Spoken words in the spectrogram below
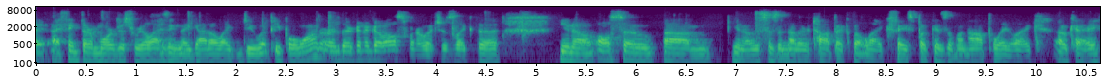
I, I think they're more just realizing they got to like do what people want or they're going to go elsewhere which is like the you know also um, you know this is another topic but like facebook is a monopoly like okay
